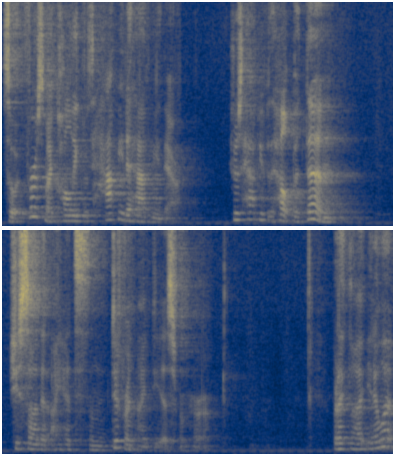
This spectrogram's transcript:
So at first, my colleague was happy to have me there. She was happy for the help, but then she saw that I had some different ideas from her. But I thought, you know what?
